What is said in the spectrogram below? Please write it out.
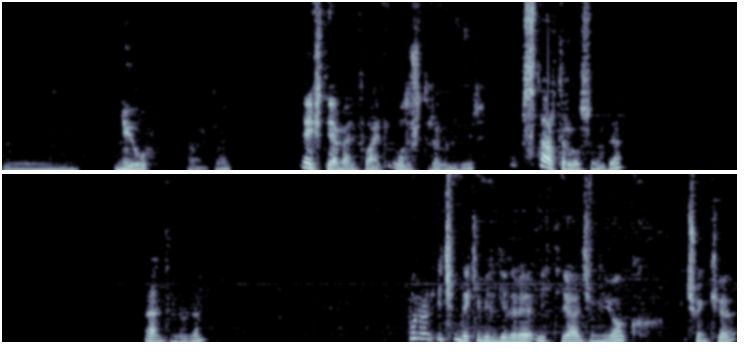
hmm, new pardon, HTML file oluşturalım bir. Starter olsun adı. Enter'ladım. Bunun içindeki bilgilere ihtiyacım yok. Çünkü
